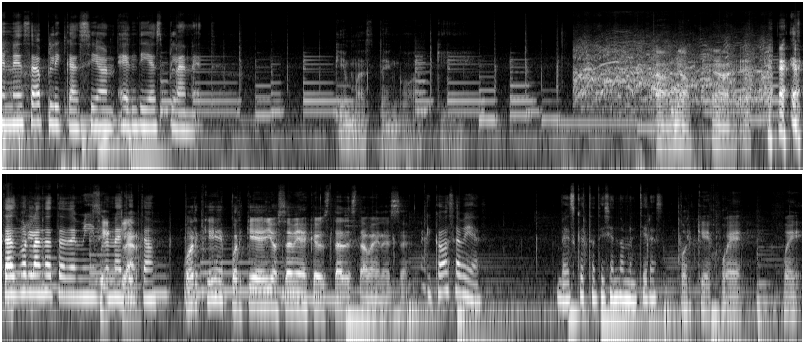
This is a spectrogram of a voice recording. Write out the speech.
en esa aplicación 10 Planet? ¿Qué más tengo aquí? Ah, no. no, eh. Estás burlándote de mí, Sí, Brunetito. claro. ¿Por qué? Porque yo sabía que usted estaba en ese. ¿Y cómo sabías? ¿Ves que estás diciendo mentiras? Porque fue, fue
